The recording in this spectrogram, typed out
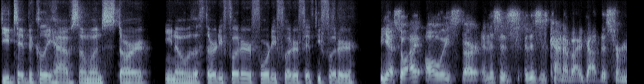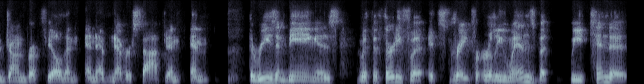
Do you typically have someone start you know with a 30 footer 40 footer 50 footer yeah so i always start and this is this is kind of i got this from john brookfield and and have never stopped. And and the reason being is with the 30 foot it's great for early wins but we tend to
